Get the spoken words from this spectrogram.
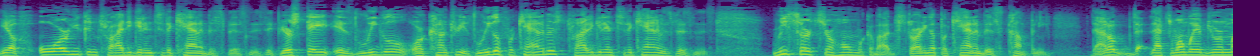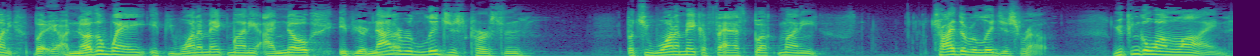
You know, or you can try to get into the cannabis business. If your state is legal or country is legal for cannabis, try to get into the cannabis business. Research your homework about starting up a cannabis company. That'll that's one way of doing money. But another way, if you want to make money, I know if you're not a religious person, but you want to make a fast buck money, try the religious route. You can go online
